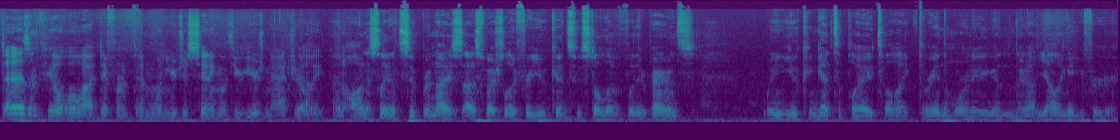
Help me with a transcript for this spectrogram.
doesn't feel a whole lot different than when you're just sitting with your ears naturally. And honestly, that's super nice, especially for you kids who still live with your parents. When you can get to play till like three in the morning and they're not yelling at you for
